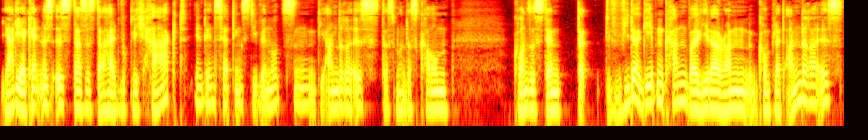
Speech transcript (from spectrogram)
ja, die Erkenntnis ist, dass es da halt wirklich hakt in den Settings, die wir nutzen. Die andere ist, dass man das kaum konsistent wiedergeben kann, weil jeder Run komplett anderer ist.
